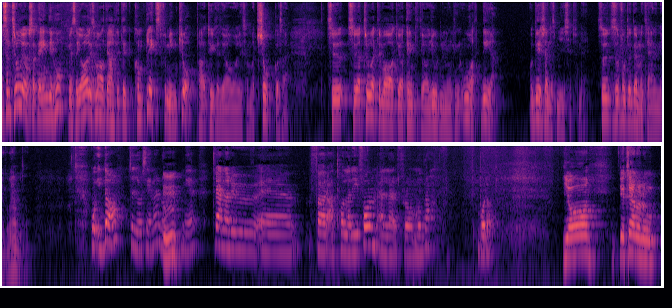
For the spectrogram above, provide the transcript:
Och sen tror jag också att det hängde ihop med så jag har liksom alltid haft lite komplex för min kropp. Har tyckt att jag har liksom varit tjock och så här. Så, så jag tror att det var att jag tänkte att jag gjorde någonting åt det. Och det kändes mysigt för mig. Så, så fortsatte jag med träning när jag kom hem sen. Och idag, tio år senare då, Mm. mer, tränar du eh, för att hålla dig i form eller för att må bra? Både och. Ja, jag tränar nog...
